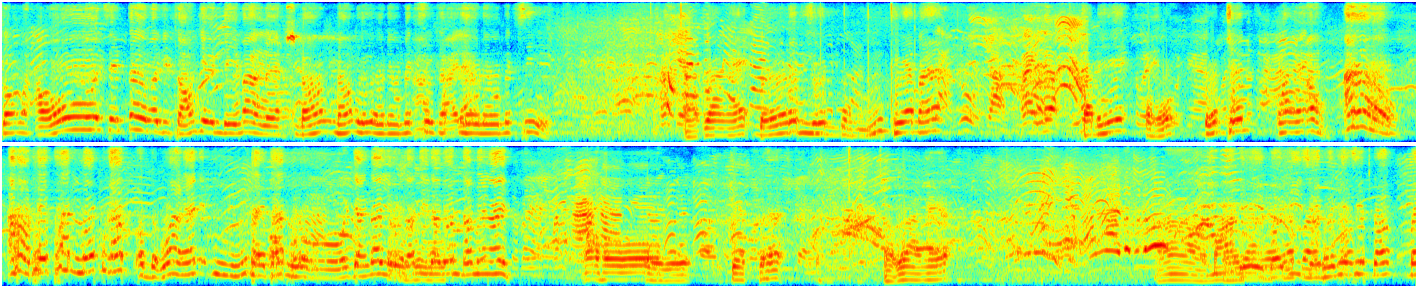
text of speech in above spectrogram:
ตรงมาโอ้ยเซนเตอร์มาสิบสองยืนดีมากเลย น้องน้องลีโอเนลเมสซี่ครับไปแล้วเร็วๆเมสซี่อะ ว่าไงเบอร์สิบผมเคลียร์มาไม่เลือกตอนนี้โอ้โหโดนชนว่าไงเอ้าอ้าวอ้าวไททันล้มครับเอาแบบว่าไงนี่อื้อหือไททันโอ้ล้มโหยังได้อยู่สันติดารุนทำยังไงโอ้โหโอ้โหเจ็บนะฮะอะว่าไงฮะอ่ามาที่เบอร์ยี่สิบเบอร์ยี่สิบบอกไม่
